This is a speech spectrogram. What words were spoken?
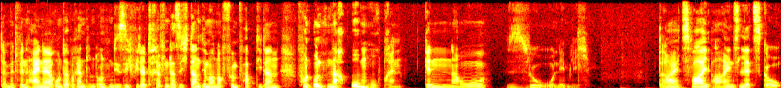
damit wenn eine runterbrennt und unten die sich wieder treffen, dass ich dann immer noch fünf habe, die dann von unten nach oben hochbrennen. Genau so nämlich. 3, 2, 1, let's go.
